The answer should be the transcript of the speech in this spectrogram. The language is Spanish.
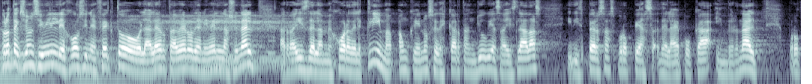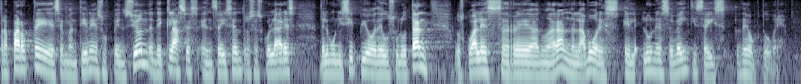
Mm. Protección Civil dejó sin efecto la alerta verde a nivel nacional a raíz de la mejora del clima, aunque no se descartan lluvias aisladas y dispersas propias de la época invernal. Por otra parte, se mantiene suspensión de clases en seis centros escolares del municipio de Usulután, los cuales reanudarán labores el lunes 26 de octubre.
